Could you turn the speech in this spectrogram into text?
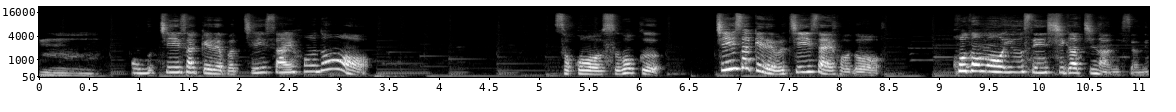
うん。小さければ小さいほど、そこをすごく、小さければ小さいほど、子供を優先しがちなんですよね。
